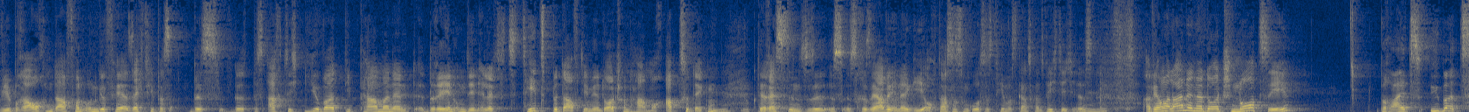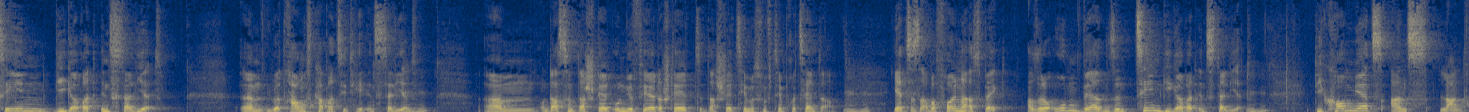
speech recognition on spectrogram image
wir brauchen davon ungefähr 60 bis, bis, bis 80 Gigawatt, die permanent drehen, um den Elektrizitätsbedarf, den wir in Deutschland haben, auch abzudecken. Mhm, okay. Der Rest ist, ist, ist, Reserveenergie. Auch das ist ein großes Thema, was ganz, ganz wichtig ist. Mhm. Aber wir haben alleine in der deutschen Nordsee bereits über 10 Gigawatt installiert. Ähm, Übertragungskapazität installiert. Mhm. Ähm, und das, das stellt ungefähr, das stellt, das stellt 10 bis 15 Prozent dar. Mhm. Jetzt ist aber folgender Aspekt. Also da oben werden, sind 10 Gigawatt installiert. Mhm. Die kommen jetzt ans Land.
